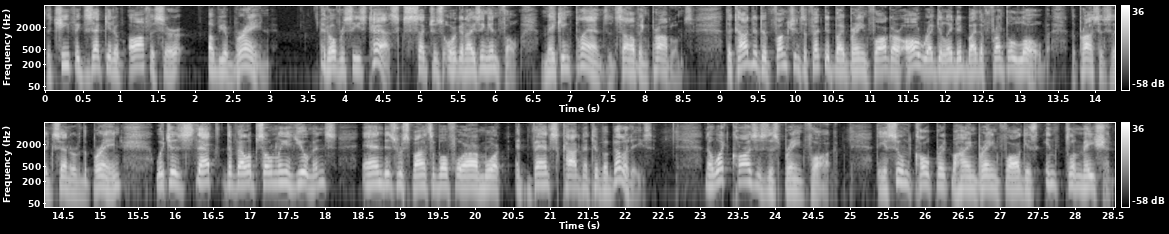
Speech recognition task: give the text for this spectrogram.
the Chief Executive Officer of your brain. It oversees tasks such as organizing info, making plans, and solving problems. The cognitive functions affected by brain fog are all regulated by the frontal lobe, the processing center of the brain, which is that develops only in humans and is responsible for our more advanced cognitive abilities. Now, what causes this brain fog? The assumed culprit behind brain fog is inflammation.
